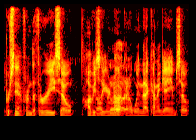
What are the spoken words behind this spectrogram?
percent from the three. So obviously Oh, you're not going to win that kind of game. So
